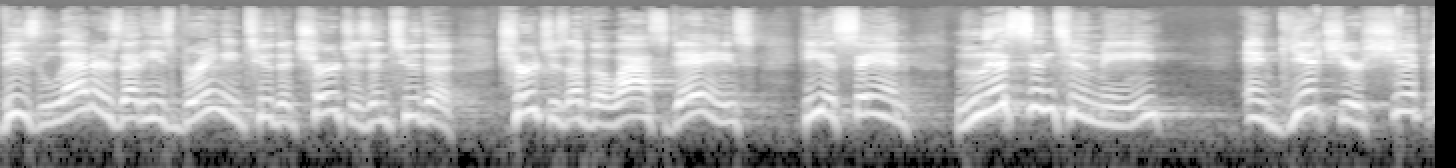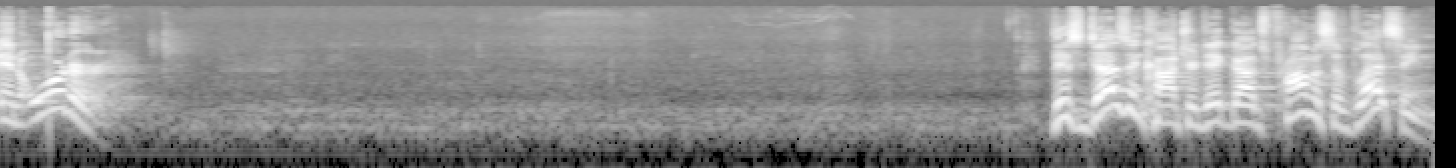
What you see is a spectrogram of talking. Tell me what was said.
These letters that he's bringing to the churches and to the churches of the last days, he is saying, Listen to me and get your ship in order. This doesn't contradict God's promise of blessing.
